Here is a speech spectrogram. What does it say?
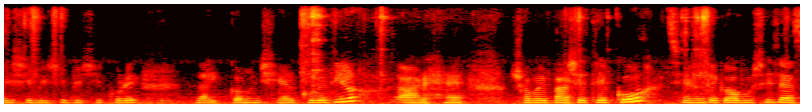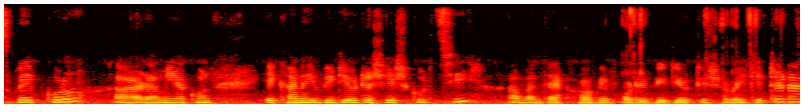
বেশি বেশি বেশি করে লাইক কমেন্ট শেয়ার করে দিও। আর হ্যাঁ সবাই পাশে থেকো, চ্যানেলটাকে অবশ্যই সাবস্ক্রাইব করো। আর আমি এখন এখানেই ভিডিওটা শেষ করছি। আবার দেখা হবে পরের ভিডিওতে সবাইকে টাটা।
